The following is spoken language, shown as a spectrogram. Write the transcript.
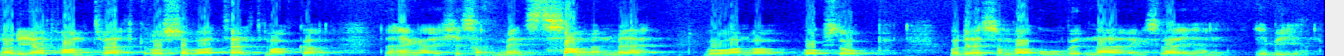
når det gjaldt håndverk, også var teltmaker, det henger ikke minst sammen med hvor han var vokst opp, og det som var hovednæringsveien i byen.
